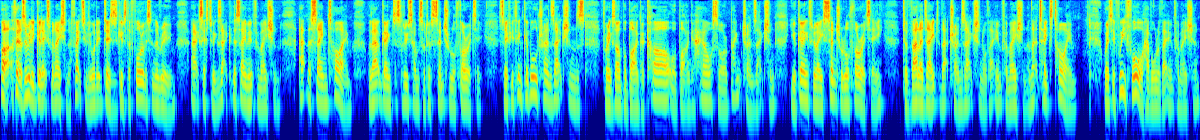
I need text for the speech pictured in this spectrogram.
well, I think that's a really good explanation. Effectively, what it does is gives the four of us in the room access to exactly the same information at the same time without going to, through some sort of central authority. So, if you think of all transactions, for example, buying a car or buying a house or a bank transaction, you're going through a central authority to validate that transaction or that information, and that takes time. Whereas if we four have all of that information,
